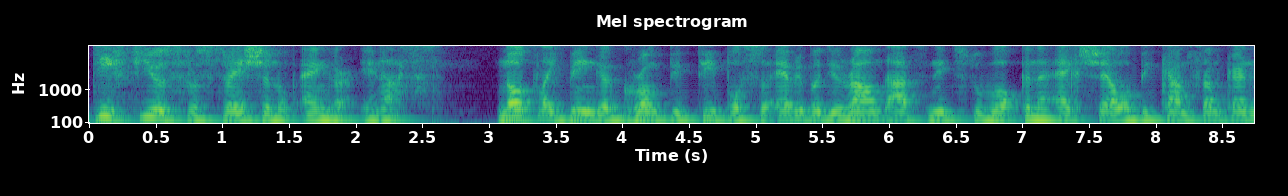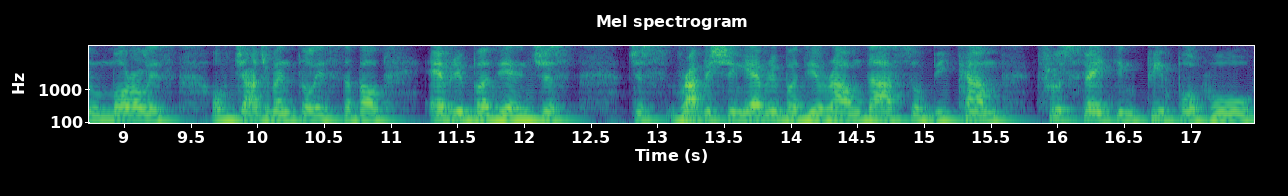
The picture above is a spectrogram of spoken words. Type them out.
diffuse frustration of anger in us. Not like being a grumpy people, so everybody around us needs to walk in an eggshell or become some kind of moralist or judgmentalist about everybody and just just rubbishing everybody around us or become frustrating people who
